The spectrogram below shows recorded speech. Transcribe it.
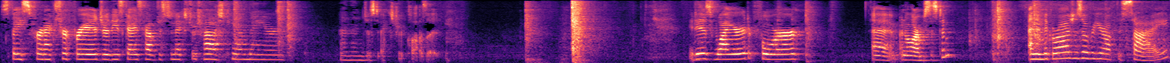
space for an extra fridge, or these guys have just an extra trash can there, and then just extra closet. It is wired for um, an alarm system. And then the garage is over here off the side.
